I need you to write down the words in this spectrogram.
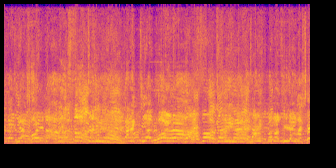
তারিক ভয় না তারিক জিয়ার ভয় না তারিক প্রমাণ দিয়ে গেছে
